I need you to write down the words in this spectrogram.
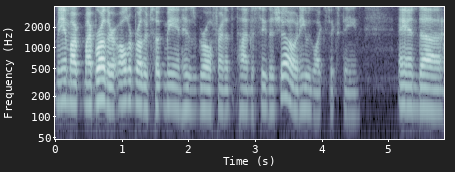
me and my my brother, older brother, took me and his girlfriend at the time to see the show, and he was like sixteen, and. Uh,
